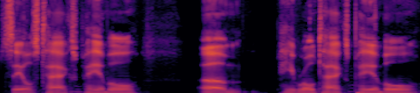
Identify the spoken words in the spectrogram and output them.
sales tax payable, um, payroll tax payable,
